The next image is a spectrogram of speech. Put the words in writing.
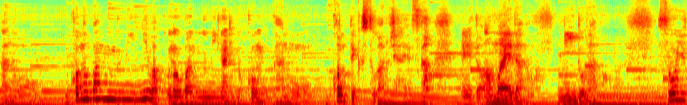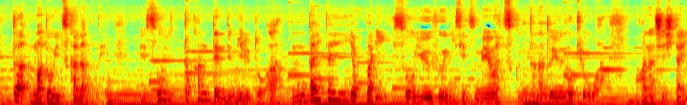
あのこの番組にはこの番組なりのコンあのコンテクストがあるじゃないですか。えーと、甘えだのニードだの。そういった、まあ、同一化だのね。そういった観点で見るとあ大体やっぱりそういうふうに説明はつくんだなというのを今日はお話ししたい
